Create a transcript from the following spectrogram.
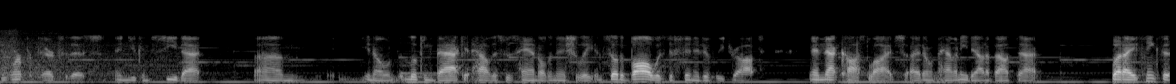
We weren't prepared for this, and you can see that, um, you know, looking back at how this was handled initially. And so the ball was definitively dropped, and that cost lives. I don't have any doubt about that. But I think the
